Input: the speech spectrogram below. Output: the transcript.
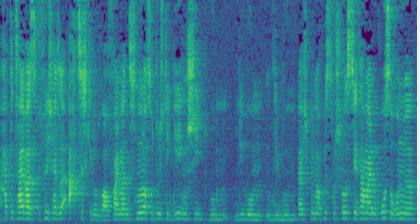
hatte teilweise das Gefühl, ich hatte 80 Kilo drauf, weil man sich nur noch so durch die Gegend schiebt. Bum, die bum, die bum. Ich bin noch bis zum Schluss jeden Tag meine große Runde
